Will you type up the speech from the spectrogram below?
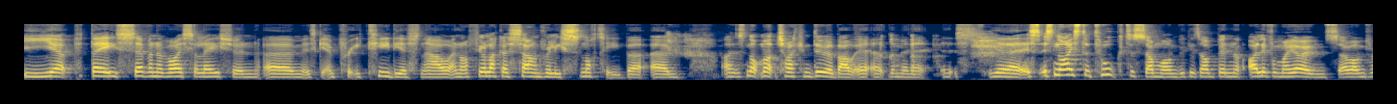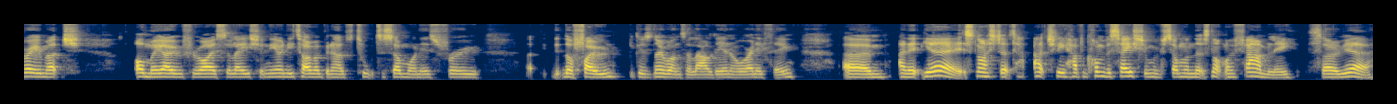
Yep, day seven of isolation. Um, it's getting pretty tedious now, and I feel like I sound really snotty, but um, there's not much I can do about it at the minute. It's yeah, it's it's nice to talk to someone because I've been I live on my own, so I'm very much on my own through isolation. The only time I've been able to talk to someone is through the phone because no one's allowed in or anything. Um, and it, yeah, it's nice to actually have a conversation with someone that's not my family. So yeah.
